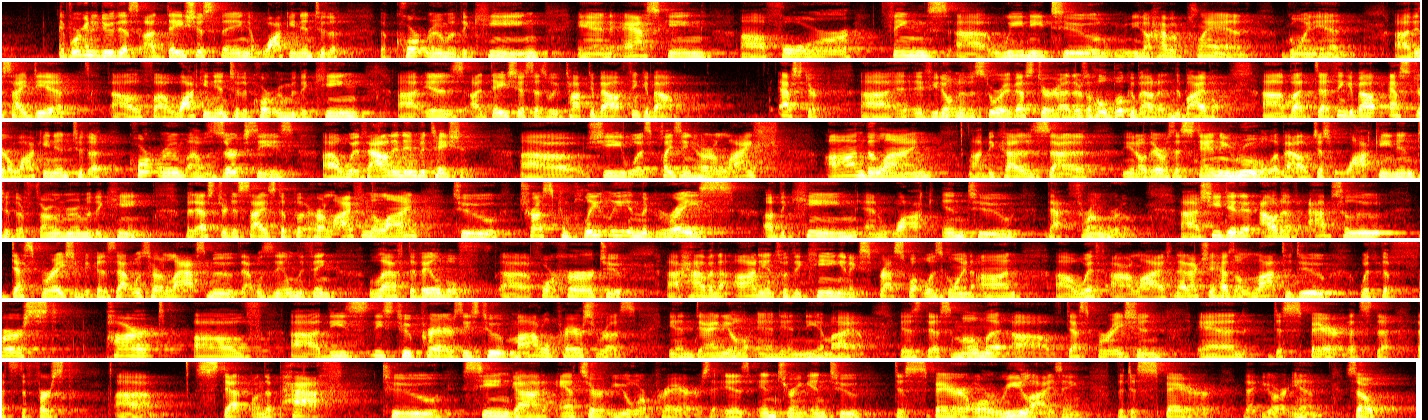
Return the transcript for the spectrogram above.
if we're going to do this audacious thing of walking into the, the courtroom of the king and asking uh, for things uh, we need to, you know, have a plan going in. Uh, this idea of uh, walking into the courtroom of the king uh, is audacious, as we've talked about. Think about Esther. Uh, if you don't know the story of Esther, uh, there's a whole book about it in the Bible. Uh, but uh, think about Esther walking into the courtroom of Xerxes uh, without an invitation. Uh, she was placing her life on the line because you know there was a standing rule about just walking into the throne room of the king. But Esther decides to put her life in the line to trust completely in the grace of the king and walk into that throne room. Uh, she did it out of absolute desperation because that was her last move. That was the only thing left available f- uh, for her to uh, have an audience with the king and express what was going on uh, with our lives. And that actually has a lot to do with the first part of uh, these, these two prayers, these two model prayers for us in Daniel and in Nehemiah is this moment of desperation and despair. That's the, that's the first um, step on the path to seeing God answer your prayers, is entering into despair or realizing the despair that you're in. So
